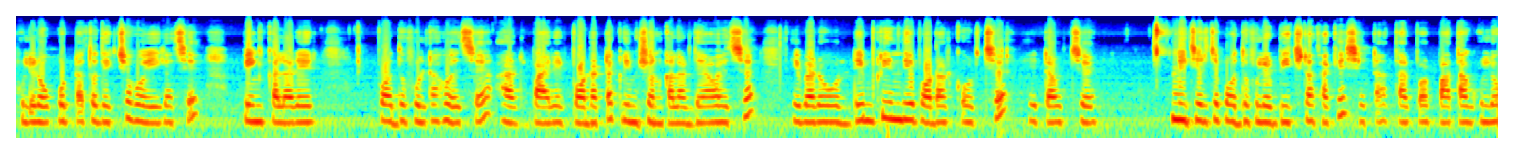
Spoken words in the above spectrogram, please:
ফুলের ওপরটা তো দেখছ, হয়েই গেছে। পিঙ্ক কালারের পদ্ম ফুলটা হয়েছে। আর বাইরের বর্ডারটা ক্রিমশন কালার দেওয়া হয়েছে। এবার ও ডিপ গ্রিন দিয়ে বর্ডার করছে। এটা হচ্ছে নিচের যে পদ্মফুলের বীজটা থাকে সেটা, তারপর পাতাগুলো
